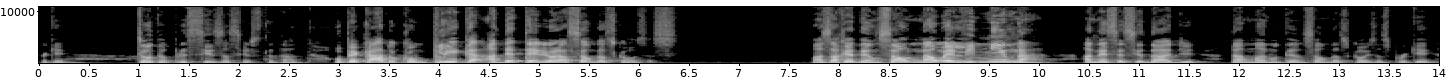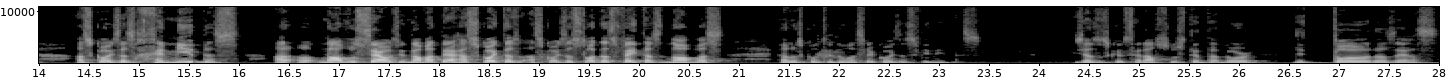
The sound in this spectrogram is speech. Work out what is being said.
Porque tudo precisa ser sustentado. O pecado complica a deterioração das coisas. Mas a redenção não elimina a necessidade da manutenção das coisas, porque as coisas remidas, novos céus e nova terra, as coisas, as coisas todas feitas novas, elas continuam a ser coisas finitas. Jesus Cristo será sustentador de todas elas.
